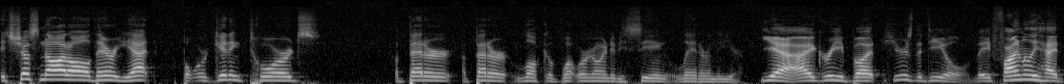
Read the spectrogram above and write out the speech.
It's just not all there yet, but we're getting towards a better a better look of what we're going to be seeing later in the year. Yeah, I agree, but here's the deal. They finally had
